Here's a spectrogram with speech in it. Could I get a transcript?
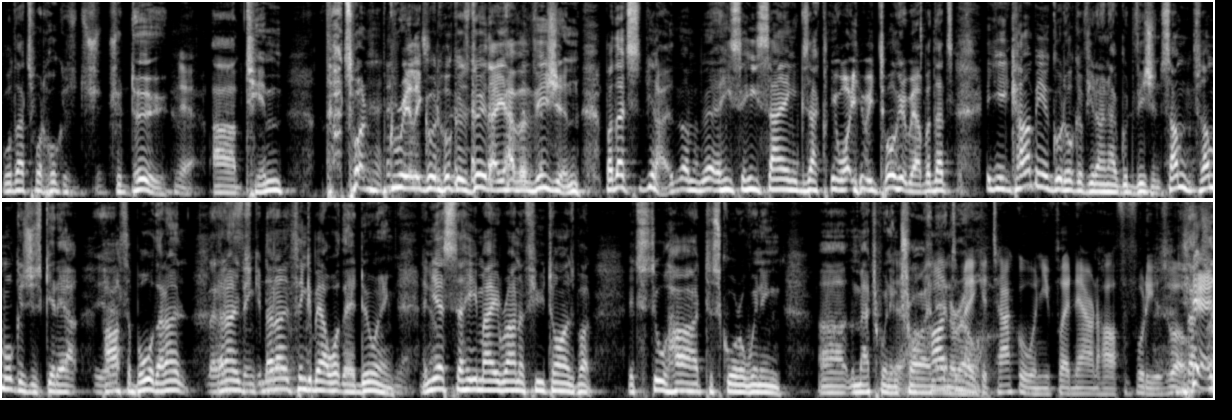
Well, that's what hookers sh- should do. Yeah. um, Tim. That's what really good hookers do. They have a vision, but that's you know um, he's he's saying exactly what you've been talking about. But that's you can't be a good hooker if you don't have good vision. Some some hookers just get out, pass the ball. They don't they, don't don't think they about don't it. think about what they're doing. And yes, he may run a few times, but it's still hard to score a winning uh, the match-winning try Hard in to NRL. make a tackle when you've played an hour and a half of footy as well. Yeah,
